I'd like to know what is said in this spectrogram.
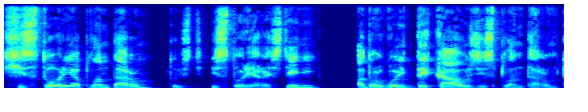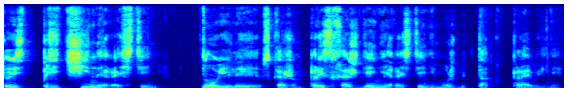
«Historia plantarum», то есть «История растений», а другой «De causis plantarum», то есть «Причины растений». Ну, или, скажем, происхождение растений, может быть, так правильнее.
